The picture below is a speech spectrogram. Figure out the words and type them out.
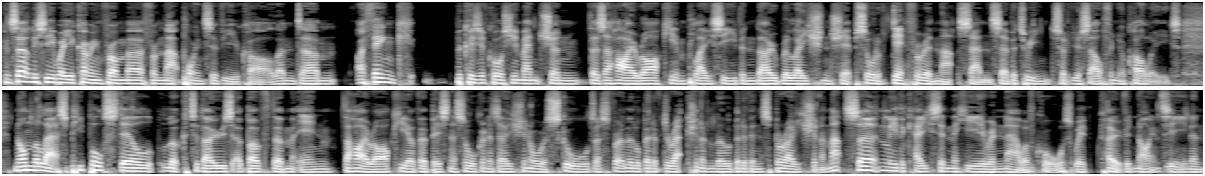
can certainly see where you're coming from uh, from that point of view, Karl. And um, I think because of course you mentioned there's a hierarchy in place even though relationships sort of differ in that sense so between sort of yourself and your colleagues. Nonetheless people still look to those above them in the hierarchy of a business organization or a school just for a little bit of direction and a little bit of inspiration. And that's certainly the case in the here and now of course with covid-19 mm. and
